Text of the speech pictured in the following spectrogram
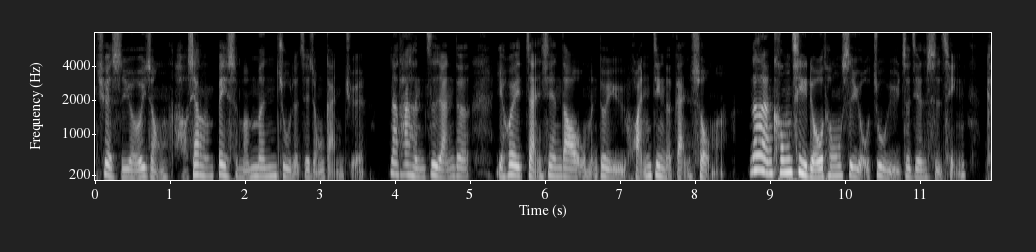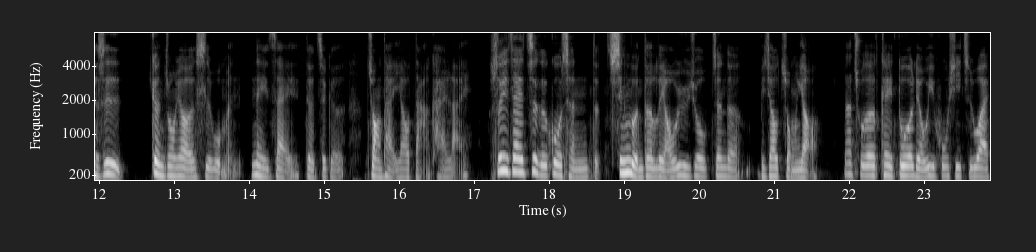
确实有一种好像被什么闷住的这种感觉。那它很自然的也会展现到我们对于环境的感受嘛。那当然，空气流通是有助于这件事情，可是更重要的是我们内在的这个状态要打开来。所以在这个过程的心轮的疗愈就真的比较重要。那除了可以多留意呼吸之外，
